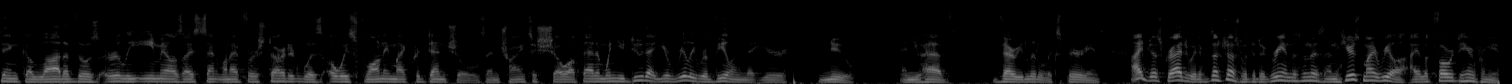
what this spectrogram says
think a lot of those early emails I sent when I first started was always flaunting my credentials and trying to show off that. And when you do that, you're really revealing that you're new and you have very little experience. I just graduated from just with a degree in this and this, and here's my reel. I look forward to hearing from you.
